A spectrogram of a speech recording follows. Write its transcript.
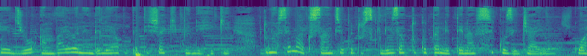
redio ambayo inaendelea kupitisha kipindi hiki. Tunasema aksanti kutusikiliza, tukutane tena siku zijayo. Kwa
